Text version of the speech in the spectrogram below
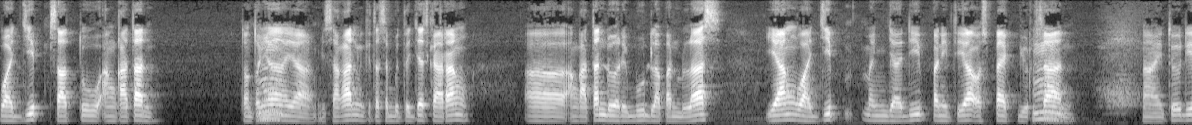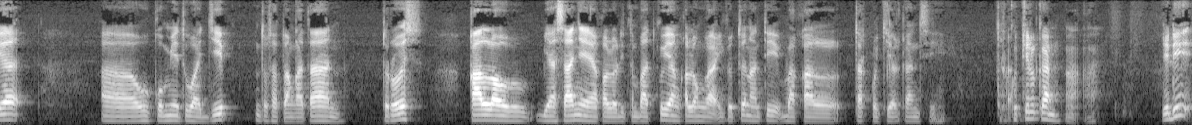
wajib satu angkatan. Contohnya ya misalkan kita sebut aja sekarang eh, angkatan 2018 yang wajib menjadi panitia ospek jurusan. Nah, itu dia eh, hukumnya itu wajib untuk satu angkatan. Terus kalau biasanya ya kalau di tempatku yang kalau nggak ikut tuh nanti bakal terkucilkan sih. terkucilkan Ah, ah. jadi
